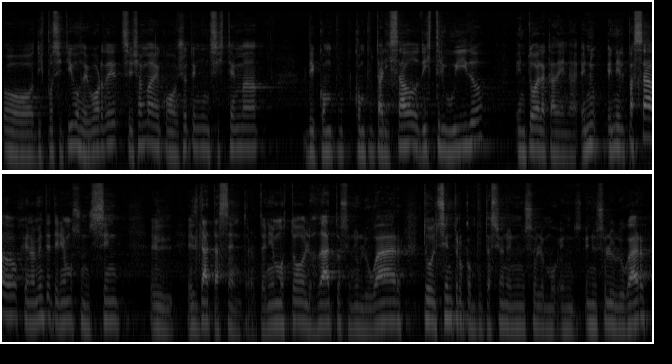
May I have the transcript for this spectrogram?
o dispositivos de borde se llama cuando yo tengo un sistema de computarizado distribuido en toda la cadena. En, el pasado generalmente teníamos un el, data center, teníamos todos los datos en un lugar, todo el centro de computación en un, solo, en un solo lugar.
